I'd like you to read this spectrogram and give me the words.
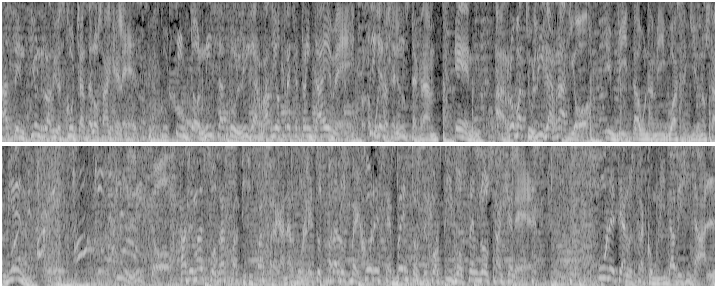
Atención Radio Escuchas de Los Ángeles. Sintoniza tu Liga Radio 1330M. Síguenos en Instagram en arroba tu Liga Radio. Invita a un amigo a seguirnos también. Y listo. Además podrás participar para ganar boletos para los mejores eventos deportivos en Los Ángeles. Únete a nuestra comunidad digital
